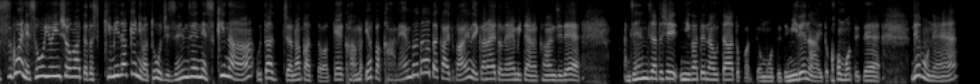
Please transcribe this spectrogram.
すごいね、そういう印象があって、私、君だけには当時全然ね、好きな歌じゃなかったわけ。やっぱ仮面舞踏会とかああいうの行かないとね、みたいな感じで、全然私苦手な歌とかって思ってて、見れないとか思ってて。でもね、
